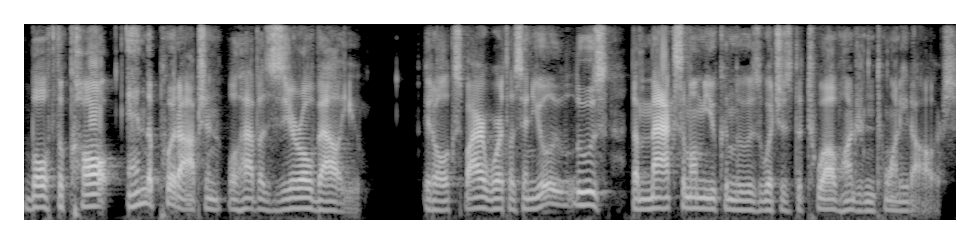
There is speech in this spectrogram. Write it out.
both the call and the put option will have a zero value. It'll expire worthless and you'll lose the maximum you can lose, which is the $1,220.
